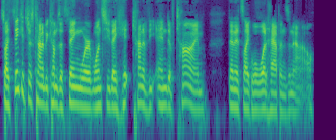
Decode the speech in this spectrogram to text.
so i think it just kind of becomes a thing where once you they hit kind of the end of time then it's like, well, what happens now?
